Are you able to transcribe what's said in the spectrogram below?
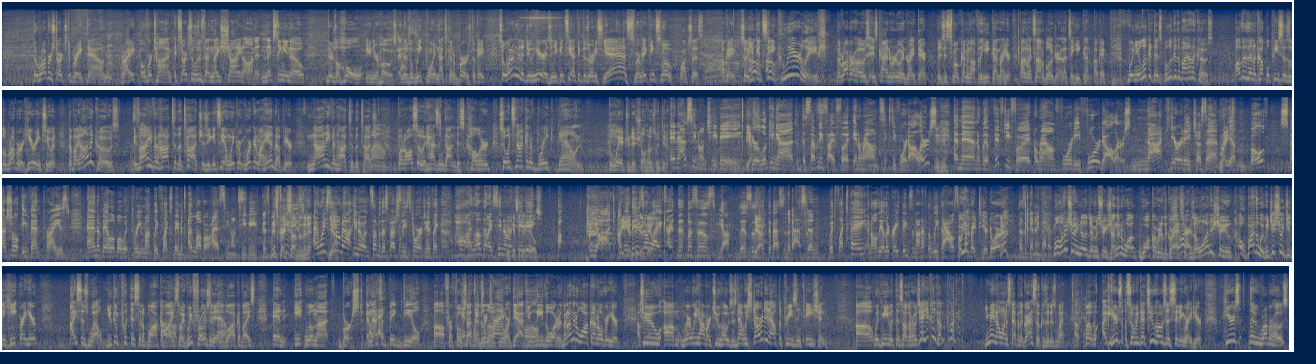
the rubber starts to break down, mm-hmm. right? Over time, it starts to lose that nice shine on it. And next thing you know, there's a hole in your hose and there's a weak point and that's gonna burst, okay? So what I'm gonna do here is, and you can see, I think there's already, yes, we're making smoke. Watch this. Okay, so you Oh, can see oh. clearly the rubber hose is kind of ruined right there. There's just smoke coming off of the heat gun right here. By the way, it's not a blow dryer, that's a heat gun, okay? When you look at this, but look at the bionic hose. Other than a couple pieces of the rubber adhering to it, the bionic hose It's is not even hot to the touch. As you can see, I'm working, my hand up here. Not even hot to the touch, Wow. but also it hasn't gotten discolored, so it's not gonna break down the way a traditional hose would do. And as seen on TV, Yes. you're looking at the 75 foot in around $64, dollars Mhm. and then with a 50 foot around $44. Not here at HSN. Right. We have them both special event priced and available with three monthly flex payments. I love our as seen on TV because we It's see great stuff, isn't it? And we see Yeah. them out, you know, in some of the specialty stores. It's like, oh, I love that. I've seen it We on get the TV. good deals. Uh, beyond. I mean, get the these are deal. like, uh, this is, yeah, this is Yeah. like the best of the best. And with FlexPay and all the other great things and not have to leave the house and Oh, yeah. come right to your door, Yeah. doesn't get any better. Well, let me show you another demonstration. I'm going to walk, walk over to the grass here because I want to show you. Oh, by the way, we just showed you the heat right here. Ice as well. You can put this in a block of Oh, ice. Like we've frozen it in a block of ice, and it will not burst. And that's a big deal uh, for folks In the out there that live up north. Yeah, if you leave the water. But I'm going to walk on over here to um, where we have our two hoses. Now we started out the presentation uh, with me with this other hose. Yeah, you can come. Come on. You may not want to step in the grass though, because it is wet. Okay. But uh, here's so we've got two hoses sitting right here. Here's the rubber hose.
